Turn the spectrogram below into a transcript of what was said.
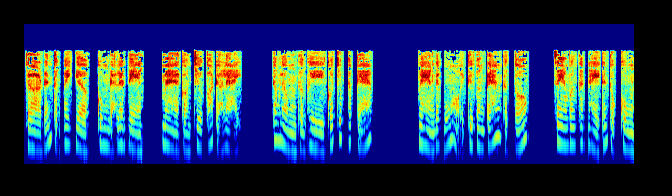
Cho đến tận bây giờ cung đã lên đèn mà còn chưa có trở lại. Trong lòng Thường Hy có chút gấp gáp. Nàng đang muốn hỏi Tiêu Văn Tráng thật tốt, xem Văn Thanh này đến tục cùng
